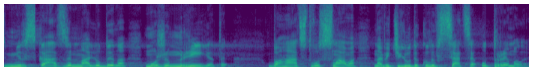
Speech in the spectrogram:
мірська, земна людина може мріяти, багатство, слава, навіть ті люди, коли все це отримали.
